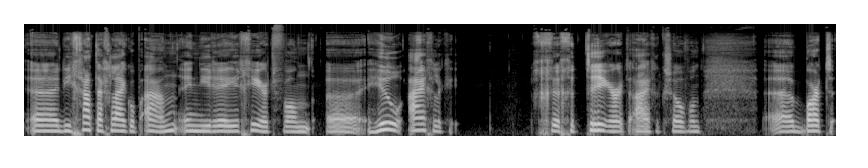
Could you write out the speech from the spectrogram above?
eh, die gaat daar gelijk op aan en die reageert van heel eigenlijk ge- getriggerd eigenlijk zo van... Bart,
